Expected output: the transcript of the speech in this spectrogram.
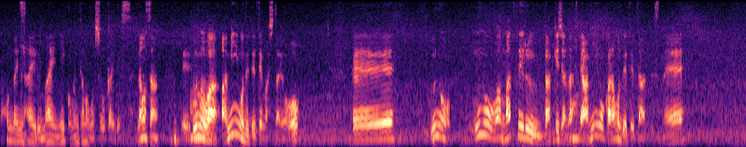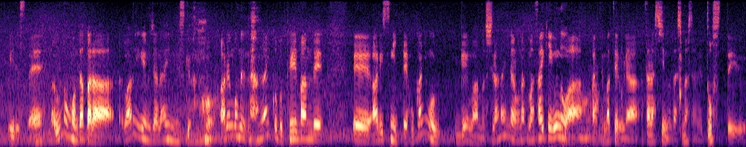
本題に入る前にコメントのご紹介です。なおさん、えー、うのはアミーゴで出てましたよ。へえー、うの UNO はマテルだけじゃなくてアミーゴからも出てたんですね。いいですね。まあ、UNO もだから悪いゲームじゃないんですけども、あれもね、長いこと定番で、えー、ありすぎて、他にもゲームあるの知らないんだろうな。まあ、最近 UNO はマテルが新しいの出しましたね。DOS っていう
